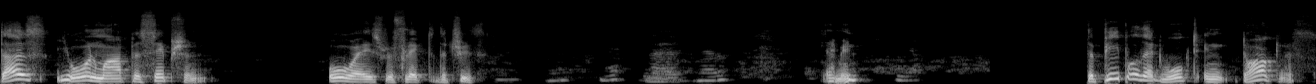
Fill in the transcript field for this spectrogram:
Does your and my perception always reflect the truth? No. no. Amen. The people that walked in darkness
